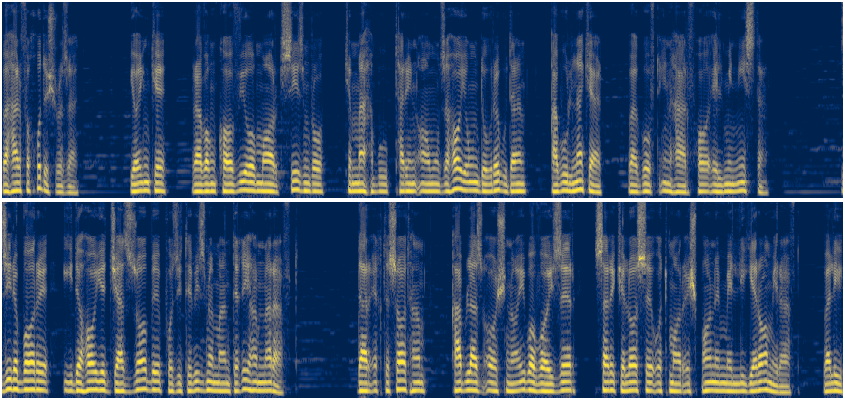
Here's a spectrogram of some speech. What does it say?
و حرف خودش رو زد. یا اینکه روانکاوی و مارکسیزم رو که محبوب ترین آموزه های اون دوره بودن قبول نکرد و گفت این حرف ها علمی نیستن. زیر بار ایده های جذاب پوزیتیویزم منطقی هم نرفت. در اقتصاد هم قبل از آشنایی با وایزر سر کلاس اتمار اشپان ملیگرا می‌رفت ولی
